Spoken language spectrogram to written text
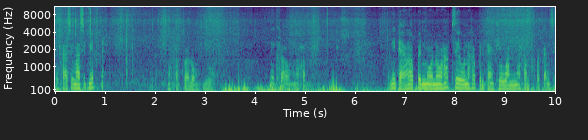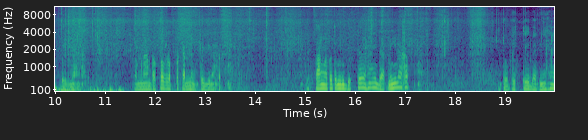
ลูกค้าซื้อมา 10 เมตรนะครับ ก็ลงอยู่ในคลองนะครับตัวนี้แผงเราเป็นโมโนฮับเซลนะครับ เป็นแผงเทวันนะครับ ประกัน 10 ปีนะครับ ตำน้ำเราก็รับประกัน1ปีนะครับติดตั้งเราก็จะมีเบรกเกอร์ให้แบบนี้นะครับ ตัวเบรกเกอร์แบบนี้ให้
